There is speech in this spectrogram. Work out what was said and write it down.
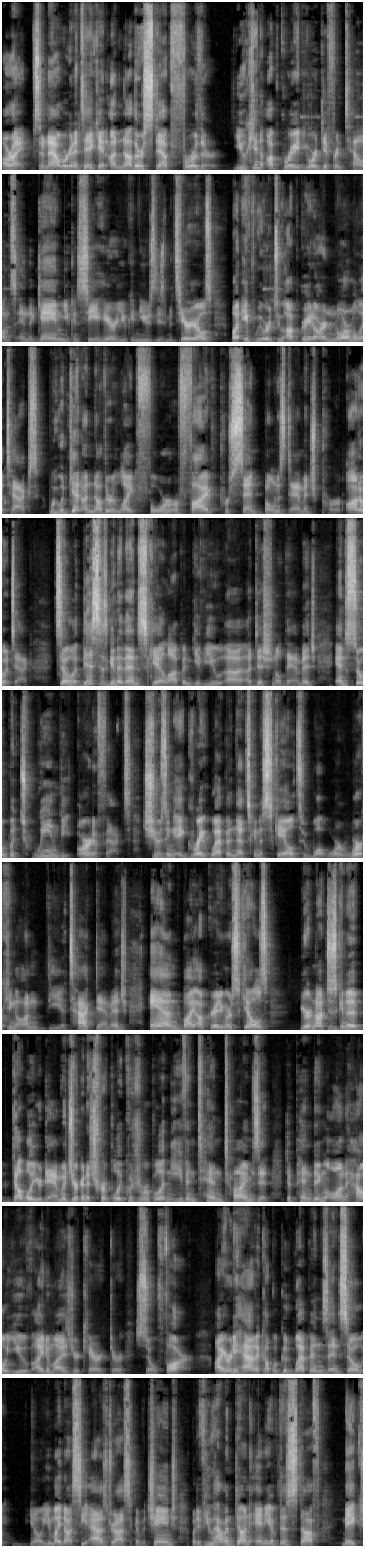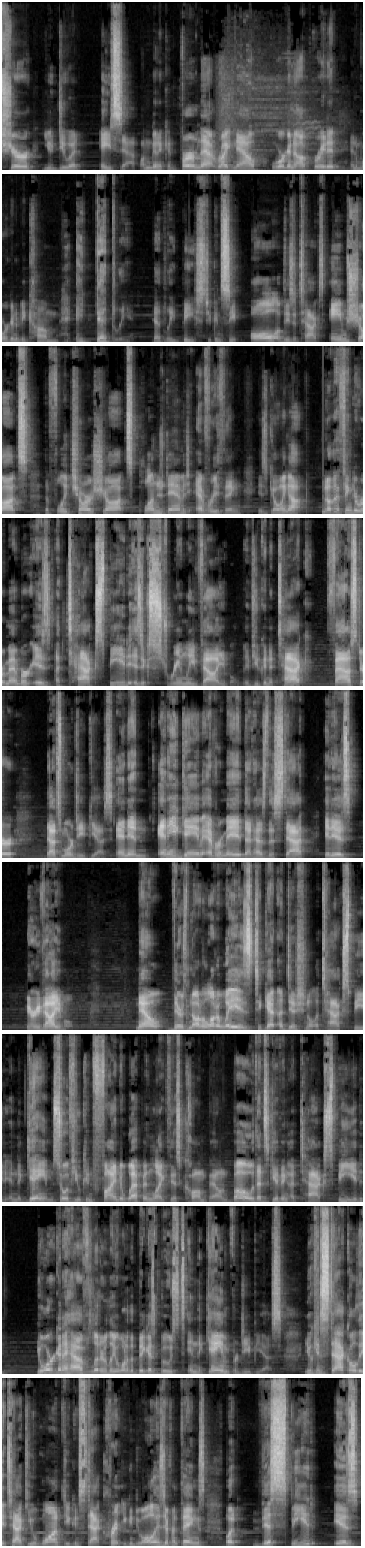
All right, so now we're gonna take it another step further. You can upgrade your different talents in the game. You can see here you can use these materials, but if we were to upgrade our normal attacks, we would get another like 4 or 5% bonus damage per auto attack. So this is going to then scale up and give you uh, additional damage. And so between the artifacts, choosing a great weapon that's going to scale to what we're working on, the attack damage, and by upgrading our skills, you're not just going to double your damage, you're going to triple it, quadruple it, and even 10 times it, depending on how you've itemized your character so far. I already had a couple good weapons, and so, you know, you might not see as drastic of a change, but if you haven't done any of this stuff, make sure you do it ASAP. I'm going to confirm that right now. We're going to upgrade it, and we're going to become a deadly, deadly beast. You can see all of these attacks. Aim shots, the fully charged shots, plunge damage, everything is going up. Another thing to remember is attack speed is extremely valuable. If you can attack faster, that's more DPS. And in any game ever made that has this stat, it is very valuable. Now, there's not a lot of ways to get additional attack speed in the game, so if you can find a weapon like this compound bow that's giving attack speed, you're gonna have literally one of the biggest boosts in the game for DPS. You can stack all the attack you want, you can stack crit, you can do all these different things, but this speed is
